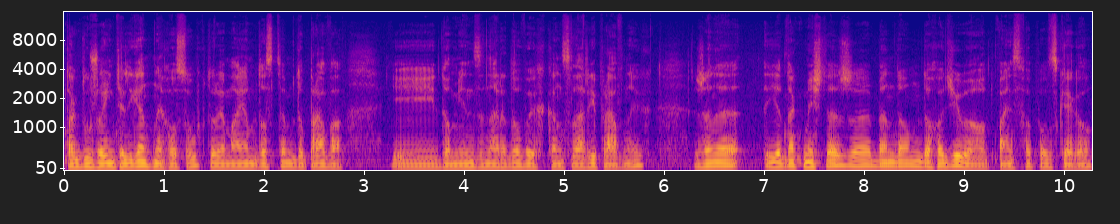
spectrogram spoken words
tak dużo inteligentnych osób, które mają dostęp do prawa i do międzynarodowych kancelarii prawnych, że jednak myślę, że będą dochodziły od państwa polskiego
